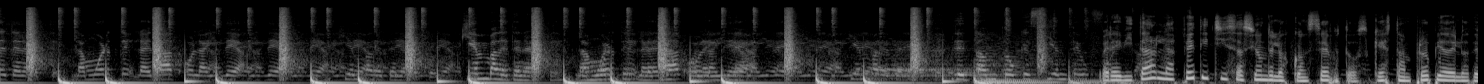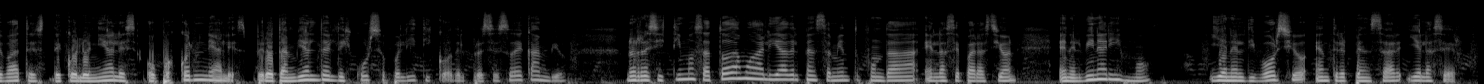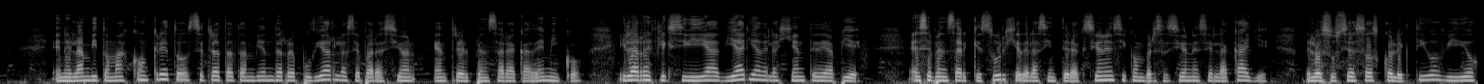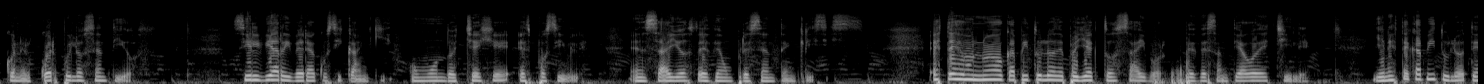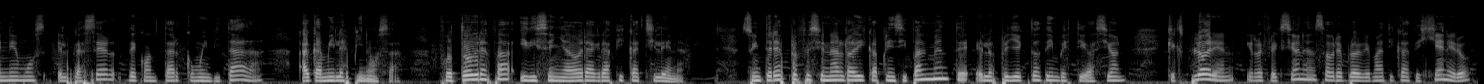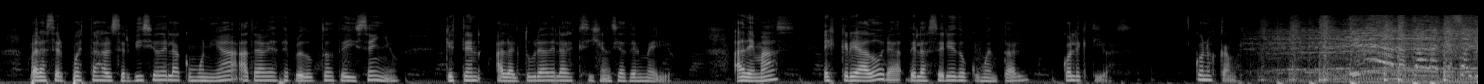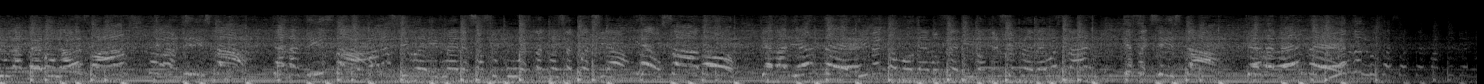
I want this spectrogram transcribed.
detenerte? ¿La muerte, la edad o la idea? ¿Quién va a detenerte? ¿Quién va a detenerte? ¿La muerte, la edad o la idea? ¿Quién va a detenerte? De tanto que siente Para evitar la fetichización de los conceptos, que es tan propia de los debates de coloniales o postcoloniales, pero también del discurso político del proceso de cambio, nos resistimos a toda modalidad del pensamiento fundada en la separación, en el binarismo y en el divorcio entre el pensar y el hacer. En el ámbito más concreto, se trata también de repudiar la separación entre el pensar académico y la reflexividad diaria de la gente de a pie, ese pensar que surge de las interacciones y conversaciones en la calle, de los sucesos colectivos vividos con el cuerpo y los sentidos. Silvia Rivera Cusicanqui, Un mundo cheje es posible. Ensayos desde un presente en crisis. Este es un nuevo capítulo de Proyecto Cyborg desde Santiago de Chile. Y en este capítulo tenemos el placer de contar como invitada a Camila Espinosa, fotógrafa y diseñadora gráfica chilena. Su interés profesional radica principalmente en los proyectos de investigación que exploren y reflexionen sobre problemáticas de género para ser puestas al servicio de la comunidad a través de productos de diseño que estén a la altura de las exigencias del medio. Además, es creadora de la serie documental Colectivas. Conozcámosla.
